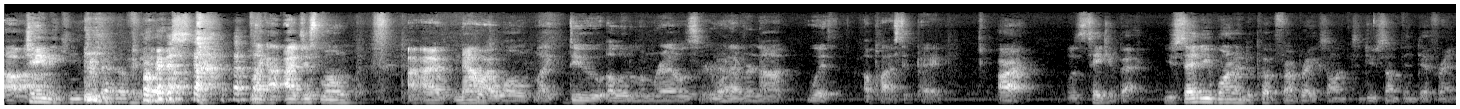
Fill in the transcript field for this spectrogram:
uh, Jamie, can you put that up for us? like I, I just won't. I, I now I won't like do aluminum rails or whatever, not with a plastic peg. All right, let's take it back. You said you wanted to put front brakes on to do something different.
